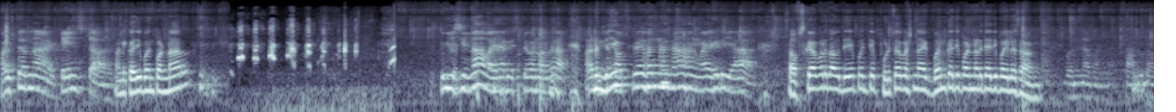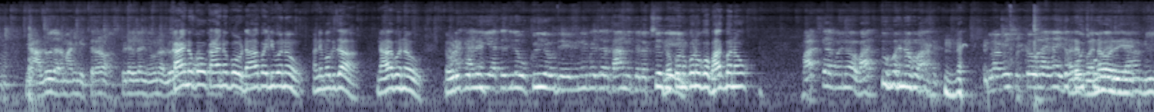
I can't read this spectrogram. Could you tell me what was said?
फाईव्ह स्टार नाही टेन स्टार आणि कधी बंद पडणार? तू येशील ना माझ्या रेस्टॉरंट माझा अरे मी- सबस्क्राईबर ना सांग माझ्याकडे या सबस्क्रायबर जाऊ दे पण ते पुढचा प्रश्न आहे बंद कधी पडणार ते आधी पहिलं सांग. बंद ना बंद चालू ठेव ना. मी आलो जरा माझ्या मित्राला हॉस्पिटलला नेऊन आलो. काय नको काय नको? डाळ पहिली बनव आणि मग जा. डाळ बनव. एवढी केली आता तिला उकळी येऊ दे. विनय जरा थांब इथं लक्ष दे. नको नको नको. भात बनव. भात काय बनव? भात तू बनव भात. तुला मी शिकवलाय ना इथं अरे coach बनव रे? मी.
